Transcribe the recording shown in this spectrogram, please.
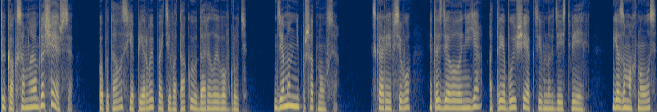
«Ты как со мной обращаешься?» Попыталась я первой пойти в атаку и ударила его в грудь. Демон не пошатнулся. Скорее всего, это сделала не я, а требующая активных действий Эль. Я замахнулась,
